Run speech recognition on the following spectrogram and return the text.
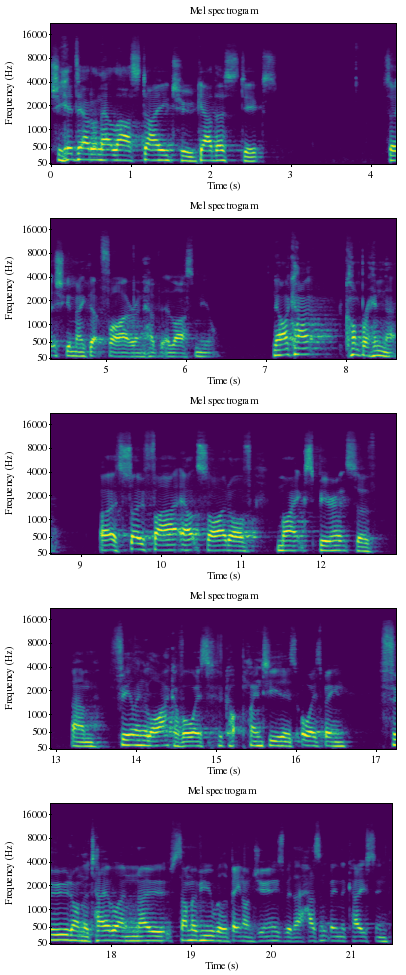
she heads out on that last day to gather sticks so that she can make that fire and have their last meal. Now, I can't comprehend that. Uh, it's so far outside of my experience of um, feeling like I've always got plenty. There's always been food on the table. I know some of you will have been on journeys where that hasn't been the case, and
